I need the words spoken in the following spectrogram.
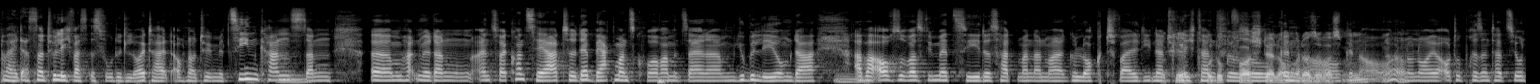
weil das natürlich was ist, wo du die Leute halt auch natürlich mitziehen kannst. Mhm. Dann ähm, hatten wir dann ein, zwei Konzerte. Der Bergmannschor war mit seinem Jubiläum da. Mhm. Aber auch sowas wie Mercedes hat man dann mal gelockt, weil die natürlich okay, dann für so genau, oder sowas. Mhm. genau ja. eine neue Autopräsentation.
